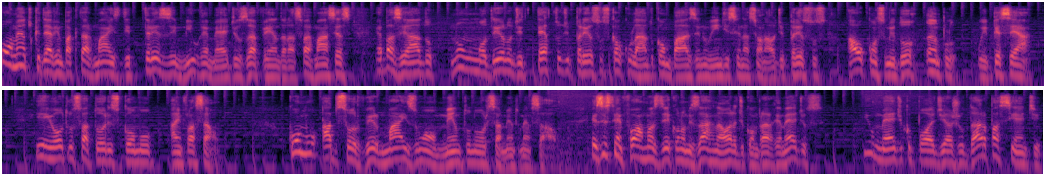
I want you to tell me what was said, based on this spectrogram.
O aumento, que deve impactar mais de 13 mil remédios à venda nas farmácias, é baseado num modelo de teto de preços calculado com base no Índice Nacional de Preços ao Consumidor Amplo, o IPCA, e em outros fatores como a inflação. Como absorver mais um aumento no orçamento mensal? Existem formas de economizar na hora de comprar remédios? E o médico pode ajudar o paciente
